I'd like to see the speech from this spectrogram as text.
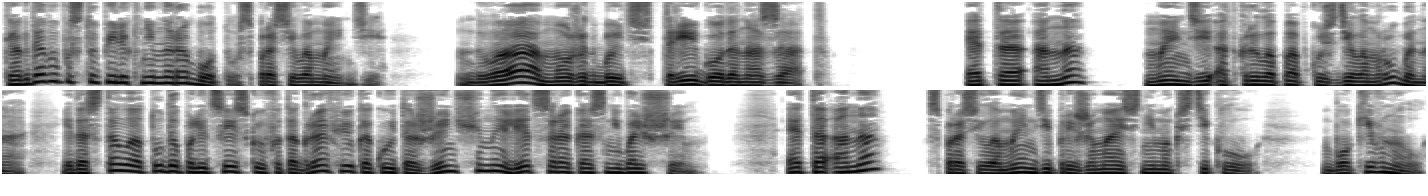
«Когда вы поступили к ним на работу?» — спросила Мэнди. «Два, может быть, три года назад». «Это она?» Мэнди открыла папку с делом Рубена и достала оттуда полицейскую фотографию какой-то женщины лет сорока с небольшим. «Это она?» — спросила Мэнди, прижимая снимок к стеклу. Бо кивнул.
